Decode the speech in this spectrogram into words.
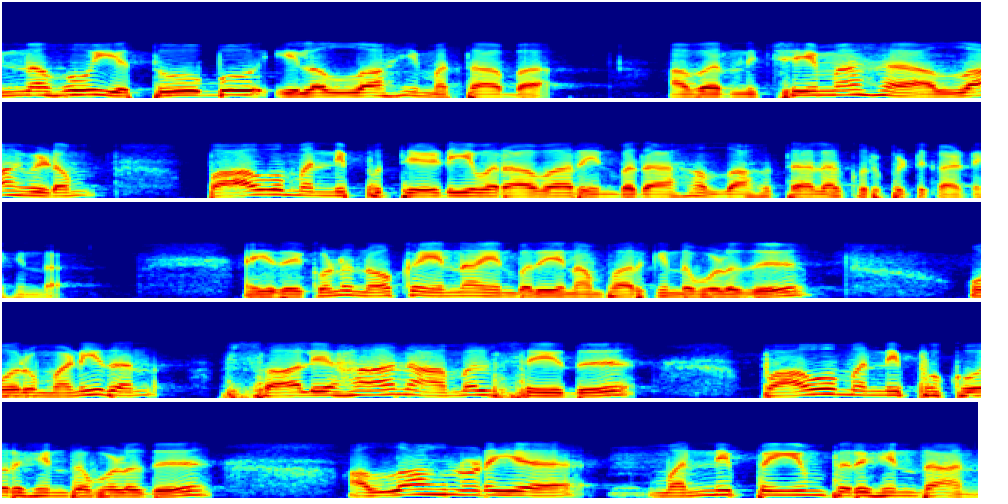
இன்னஹு யதூபு இலல்லாஹி மதாபா. அவர் நிச்சயமாக அல்லாஹ்விடம் பாவ மன்னிப்பு தேடியவராவார் என்பதாக அல்லாஹு தாலா குறிப்பிட்டு காட்டுகின்றார். இதை கொண்டு நோக்கம் என்ன என்பதை நாம் பார்க்கின்ற பொழுது ஒரு மனிதன் சாலிஹான அமல் செய்து பாவ மன்னிப்பு கோருகின்ற பொழுது அல்லாஹனுடைய மன்னிப்பையும் பெறுகின்றான்.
